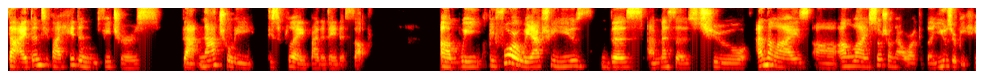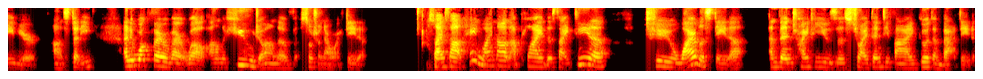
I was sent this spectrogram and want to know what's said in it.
that identify hidden features that naturally displayed by the data itself. Um, we before we actually use this uh, methods to analyze uh, online social network the user behavior uh, study, and it worked very very well on a huge amount of social network data. So I thought, hey, why not apply this idea to wireless data and then try to use this to identify good and bad data.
